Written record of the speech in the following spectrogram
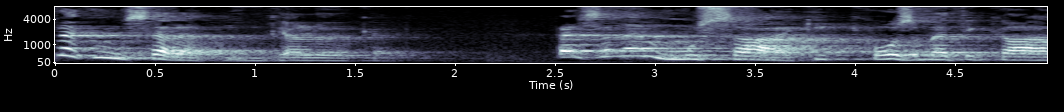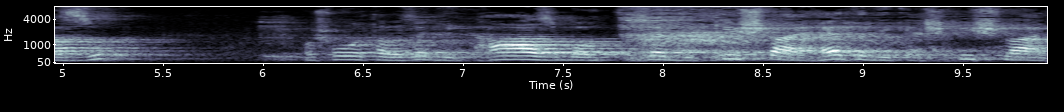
Nekünk szeretnünk kell őket. Persze nem muszáj kikozmetikázzuk, most voltam az egyik házban, ott az egyik kislány, hetedikes kislány,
